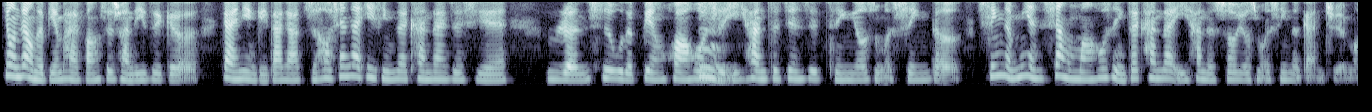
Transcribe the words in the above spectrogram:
用这样的编排方式传递这个概念给大家之后，现在疫情在看待这些。人事物的变化，或者是遗憾这件事情，有什么新的、嗯、新的面向吗？或是你在看待遗憾的时候，有什么新的感觉吗？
